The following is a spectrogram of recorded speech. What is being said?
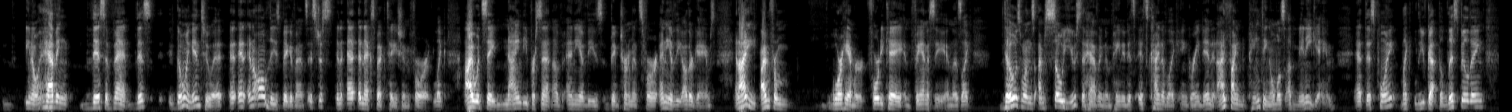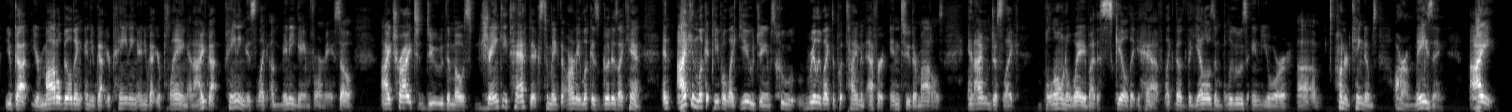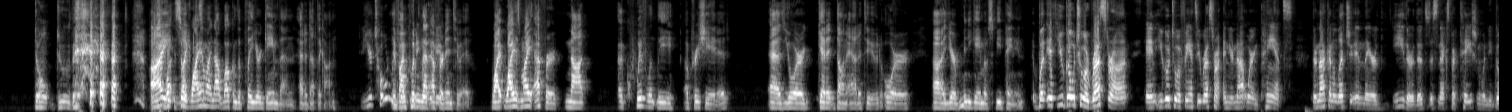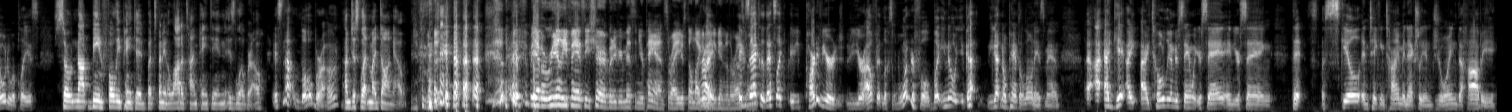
you know having this event, this going into it, and, and, all of these big events, it's just an, an expectation for like I would say ninety percent of any of these big tournaments for any of the other games. And I I'm from Warhammer 40k and fantasy, and there's like those ones I'm so used to having them painted. It's it's kind of like ingrained in, and I find painting almost a mini game at this point. Like you've got the list building, you've got your model building and you've got your painting and you've got your playing and I've got painting is like a mini game for me. So I try to do the most janky tactics to make the army look as good as I can. And I can look at people like you, James, who really like to put time and effort into their models. And I'm just like blown away by the skill that you have. Like the, the yellows and blues in your, um, Hundred Kingdoms are amazing. I don't do that. I What- so like why to- am I not welcome to play your game then at Adepticon? You're totally If I'm putting that effort game. into it, why why is my effort not equivalently appreciated as your get it done attitude or uh, your mini game of speed painting? But if you go to a restaurant and you go to a fancy restaurant and you're not wearing pants, they're not going to let you in there either. There's just an expectation when you go to a place. So not being fully painted but spending a lot of time painting is lowbrow. It's not lowbrow. I'm just letting my dong out. but, but you have a really fancy shirt, but if you're missing your pants, right, you're still not going to be able to get into the restaurant. Exactly. That's like part of your your outfit looks wonderful, but you know you got you got no pantalones, man. I, I get. I I totally understand what you're saying, and you're saying that a skill and taking time and actually enjoying the hobby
